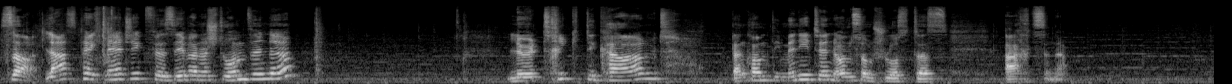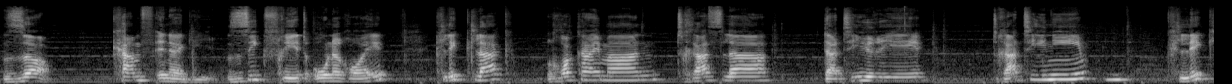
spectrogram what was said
So, Last Pack Magic für silberne Sturmwinde. Le Trick de Card. Dann kommt die Minitin und zum Schluss das 18er. So, Kampfenergie. Siegfried ohne Reu. Klick-Klack. Rockheimann. Trassler. Datiri. Dratini. Klick.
